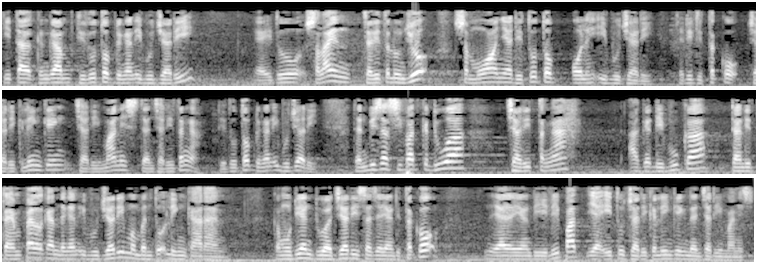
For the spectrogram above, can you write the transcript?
kita genggam ditutup dengan ibu jari. Yaitu selain jari telunjuk semuanya ditutup oleh ibu jari. Jadi ditekuk jari kelingking, jari manis dan jari tengah. Ditutup dengan ibu jari. Dan bisa sifat kedua jari tengah agak dibuka dan ditempelkan dengan ibu jari membentuk lingkaran. Kemudian dua jari saja yang ditekuk ya yang dilipat yaitu jari kelingking dan jari manis.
